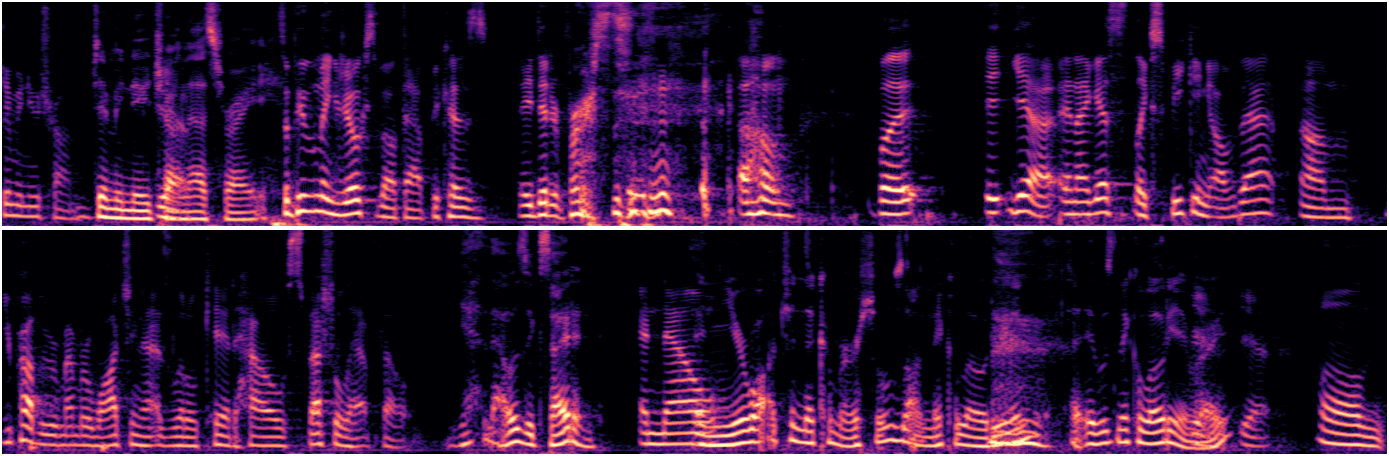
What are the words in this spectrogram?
Jimmy Neutron. Jimmy Neutron. Yeah. That's right. So people make jokes about that because they did it first. um, but it, yeah, and I guess like speaking of that, um, you probably remember watching that as a little kid, how special that felt. Yeah, that was exciting. And now, And you're watching the commercials on Nickelodeon. Uh, it was Nickelodeon, yeah, right? Yeah, Um,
